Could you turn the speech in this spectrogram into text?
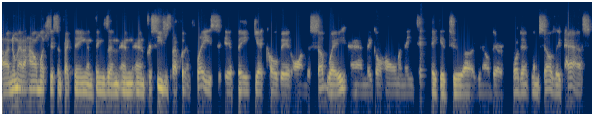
Uh, no matter how much disinfecting and things and, and, and procedures that I put in place, if they get COVID on the subway and they go home and they take it to uh, you know their or their, themselves, they pass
